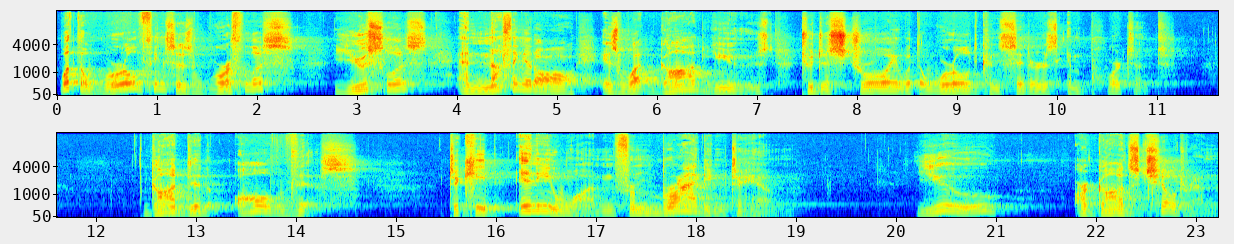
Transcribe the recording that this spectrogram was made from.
What the world thinks is worthless, useless, and nothing at all is what God used to destroy what the world considers important. God did all this to keep anyone from bragging to him. You are God's children.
